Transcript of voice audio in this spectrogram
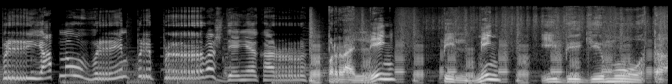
приятного времяпрепровождения, Кар. Про лень, пельмень и бегемота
